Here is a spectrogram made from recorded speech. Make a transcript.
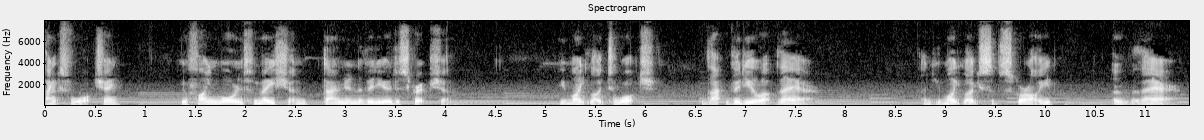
Thanks for watching. You'll find more information down in the video description. You might like to watch that video up there. And you might like to subscribe over there.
